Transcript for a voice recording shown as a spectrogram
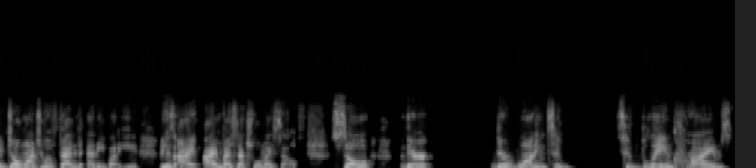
I don't want to offend anybody because I I'm bisexual myself. So they're they're wanting to to blame crimes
